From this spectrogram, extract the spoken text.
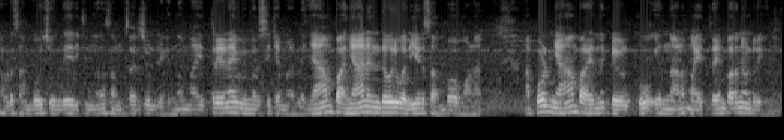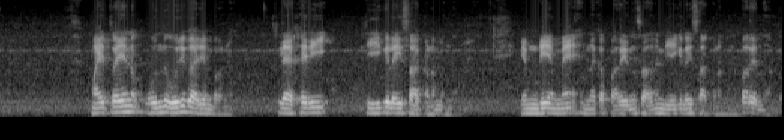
അവിടെ സംഭവിച്ചുകൊണ്ടേയിരിക്കുന്നത് സംസാരിച്ചുകൊണ്ടിരിക്കുന്നത്. മൈത്രേയനെ വിമർശിക്കാൻ പാടില്ല. ഞാൻ ഞാൻ എന്തോ ഒരു വലിയൊരു സംഭവമാണ്. അപ്പോൾ ഞാൻ പറയുന്നത് കേൾക്കൂ എന്നാണ് മൈത്രേയൻ പറഞ്ഞുകൊണ്ടിരിക്കുന്നത്. മൈത്രേയൻ ഒന്ന് ഒരു കാര്യം പറഞ്ഞു. ലഹരി ലീഗലൈസ് ആക്കണം എന്ന് എം ഡി എം എ എന്നൊക്കെ പറയുന്ന സാധനം ലീഗലൈസ് ആക്കണമെന്ന് പറയുന്നുണ്ട്.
